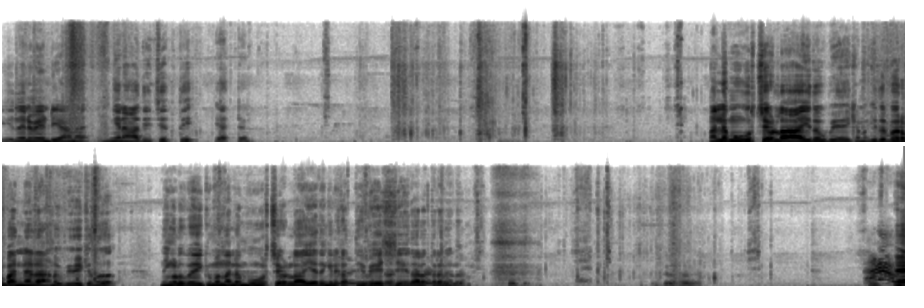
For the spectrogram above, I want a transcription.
ചെയ്യുന്നതിന് വേണ്ടിയാണ് ഇങ്ങനെ ആദ്യം ചെത്തി ഏറ്റവും നല്ല മൂർച്ചയുള്ള ആയുധം ഉപയോഗിക്കണം. ഇത് വെറും പന്നലാണ് ഉപയോഗിക്കുന്നത്. നിങ്ങൾ ഉപയോഗിക്കുമ്പോൾ നല്ല മൂർച്ചയുള്ള ഏതെങ്കിലും കത്തി ഉപയോഗിച്ച് ചെയ്താൽ അത്ര നല്ലത്. ഏ?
